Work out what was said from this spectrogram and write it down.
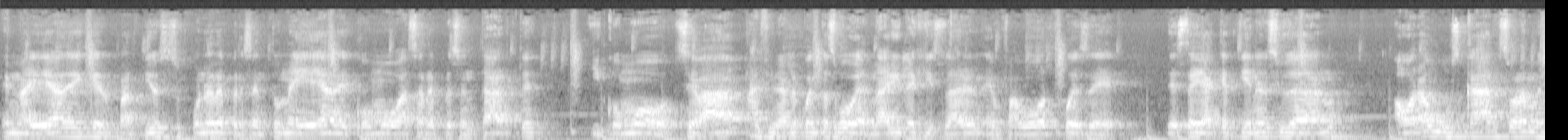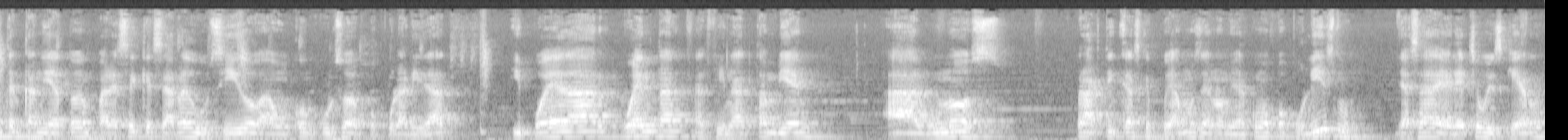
en la idea de que el partido se supone representa una idea de cómo vas a representarte y cómo se va al final de cuentas gobernar y legislar en, en favor pues de, de esta idea que tiene el ciudadano. Ahora buscar solamente el candidato me parece que se ha reducido a un concurso de popularidad y puede dar cuenta al final también a algunas prácticas que podríamos denominar como populismo, ya sea de derecha o izquierda.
